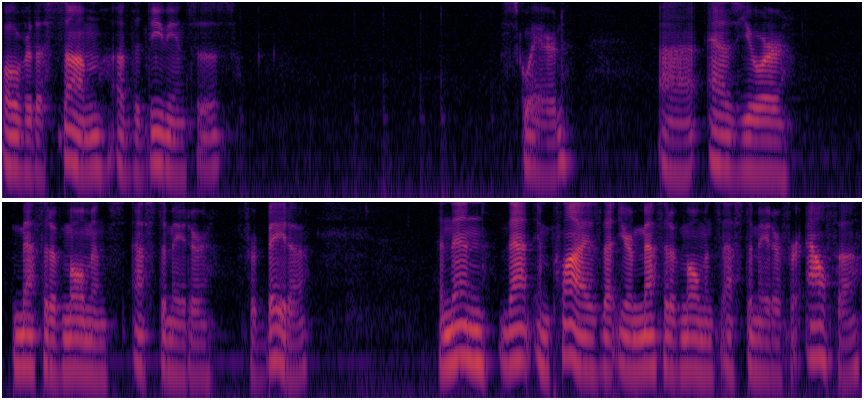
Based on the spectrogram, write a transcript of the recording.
over the sum of the deviances squared uh, as your method of moments estimator for beta. And then that implies that your method of moments estimator for alpha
